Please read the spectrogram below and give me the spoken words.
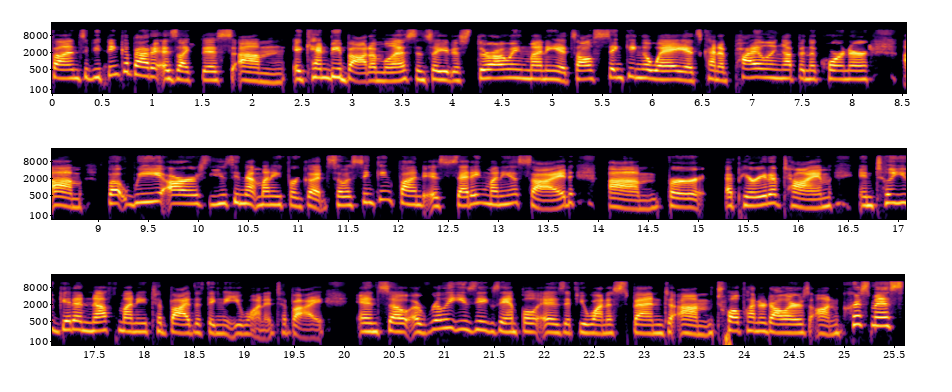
funds, if you think about it as like this, um, it can be bottomless. And so you're just throwing money, it's all sinking away, it's kind of piling up in the corner. Um, but we are using that money for good. So a sinking fund is setting money aside um, for a period of time until you get enough money to buy the thing that you wanted to buy. And so, a really easy example is if you want to spend um, $1,200 on Christmas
